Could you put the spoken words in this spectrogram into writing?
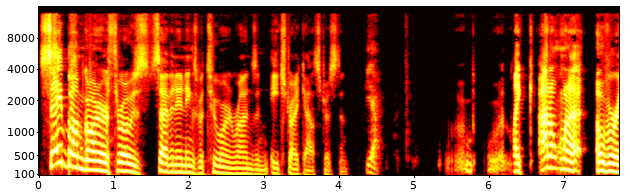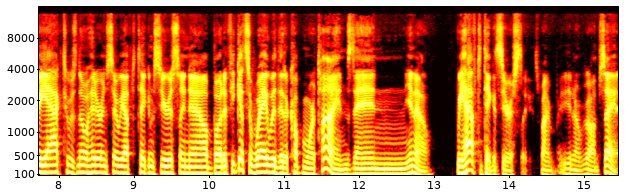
Say Bumgarner throws seven innings with two earned runs and eight strikeouts, Tristan. Yeah. Like, I don't want to overreact to his no hitter and say we have to take him seriously now, but if he gets away with it a couple more times, then, you know, we have to take it seriously. It's my, you know, what I'm saying.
